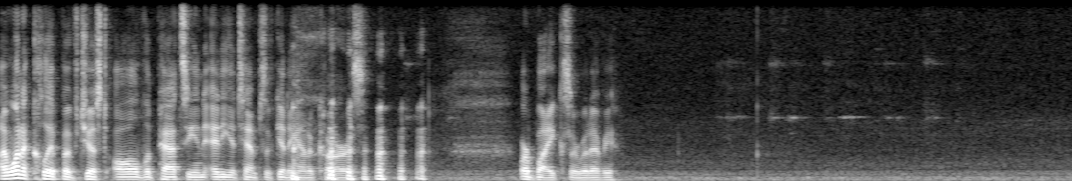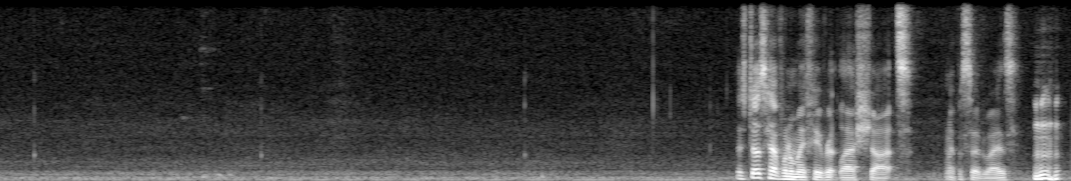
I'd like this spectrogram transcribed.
I want a clip of just all the Patsy and Eddie attempts of getting out of cars or bikes or whatever. This does have one of my favorite last shots, episode wise.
